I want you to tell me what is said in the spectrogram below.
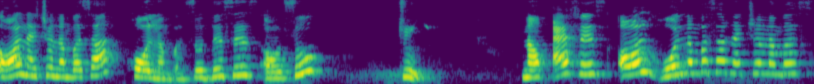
all natural numbers are whole numbers so this is also true now F is all whole numbers are natural numbers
